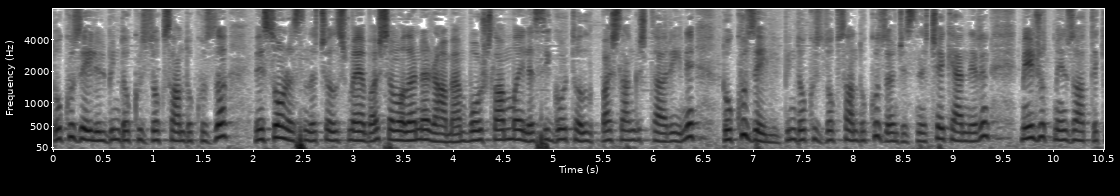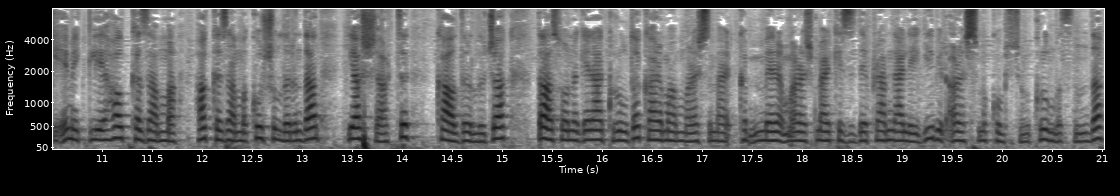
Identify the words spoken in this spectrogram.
9 Eylül 1999'da ve sonrasında çalışmaya başlamalarına rağmen borçlanmayla sigortalılık başlangıç tarihini 9 Eylül 1999 1999 öncesine çekenlerin mevcut mevzuattaki emekliliğe halk kazanma, hak kazanma koşullarından yaş şartı kaldırılacak. Daha sonra genel kurulda Kahramanmaraş Maraş merkezi depremlerle ilgili bir araştırma komisyonu kurulmasında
